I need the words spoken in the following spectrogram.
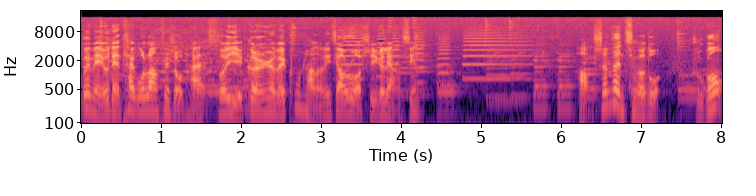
未免有点太过浪费手牌，所以个人认为控场能力较弱，是一个两星。好，身份契合度，主攻。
